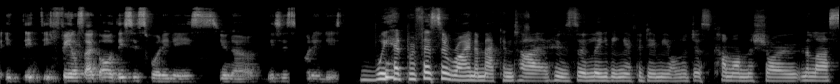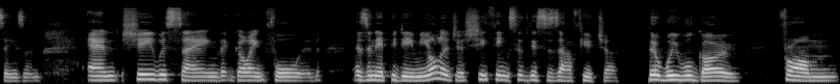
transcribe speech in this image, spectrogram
It, it, it, feels like, oh, this is what it is, you know, this is what it is. We had Professor Raina MacIntyre, who's a leading epidemiologist, come on the show in the last season. And she was saying that going forward, as an epidemiologist, she thinks that this is our future, that we will go from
